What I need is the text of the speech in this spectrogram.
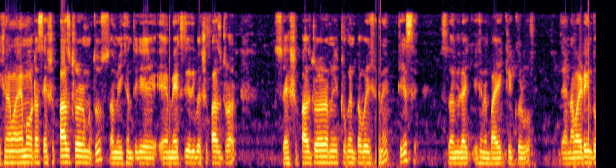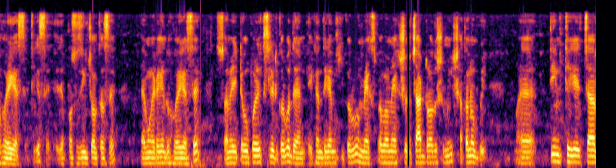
এখানে আমার অ্যামাউন্ট আছে একশো পাঁচ ডলারের মতো সো আমি এখান থেকে ম্যাক্স দিয়ে দিব একশো পাঁচ ডলার সো একশো পাঁচ ডলার আমি টোকেন পাবো এখানে, ঠিক আছে? সো আমি লাইক এখানে বাই ক্লিক করব। দেন আমার এটা কিন্তু হয়ে গেছে, ঠিক আছে? এই যে প্রসেসিং চলতেছে এবং এটা কিন্তু হয়ে গেছে। সো আমি এটা উপরে সিলেক্ট করব দেন এখান থেকে আমি কি করব? ম্যাক্স পাবো আমি একশো চার ডলার দশমিক সাতানব্বই। মানে তিন থেকে চার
